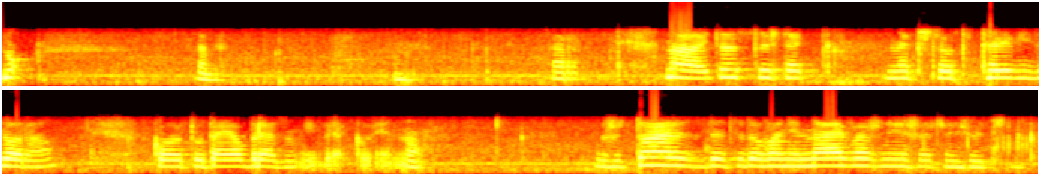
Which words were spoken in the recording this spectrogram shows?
No. Dobra. No i to jest coś tak na kształt telewizora. Tylko tutaj obrazu mi brakuje. No. Także to jest zdecydowanie najważniejsza część odcinka.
